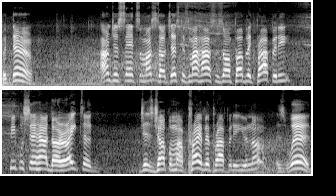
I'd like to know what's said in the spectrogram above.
But damn, I'm just saying to myself, just because my house is on public property, people shouldn't have the right to just jump on my private property, you know? It's weird.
